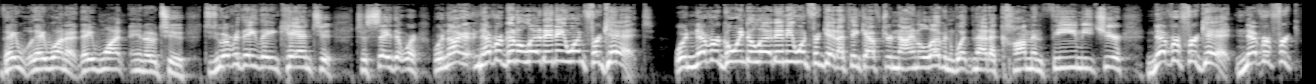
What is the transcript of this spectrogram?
they they want to they want you know to to do everything they can to to say that we're we're not never going to let anyone forget. We're never going to let anyone forget. I think after 9/11 wasn't that a common theme each year? Never forget. Never forget.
